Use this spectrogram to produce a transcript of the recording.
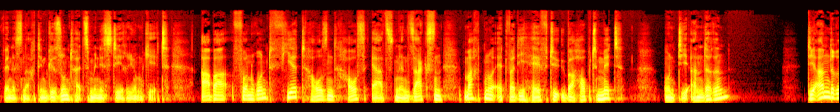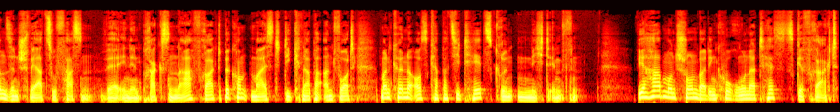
wenn es nach dem Gesundheitsministerium geht. Aber von rund 4.000 Hausärzten in Sachsen macht nur etwa die Hälfte überhaupt mit. Und die anderen? Die anderen sind schwer zu fassen. Wer in den Praxen nachfragt, bekommt meist die knappe Antwort, man könne aus Kapazitätsgründen nicht impfen. Wir haben uns schon bei den Corona-Tests gefragt,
